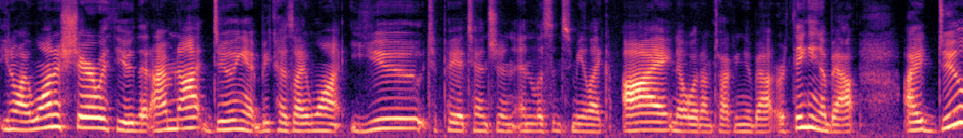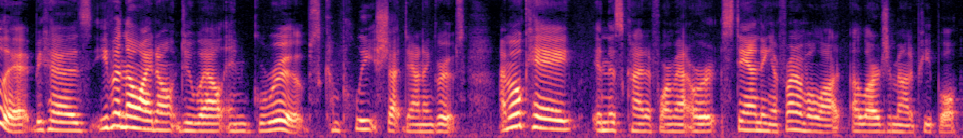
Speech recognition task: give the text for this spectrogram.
you know, I want to share with you that I'm not doing it because I want you to pay attention and listen to me like I know what I'm talking about or thinking about. I do it because even though I don't do well in groups, complete shutdown in groups, I'm okay in this kind of format or standing in front of a, lot, a large amount of people,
